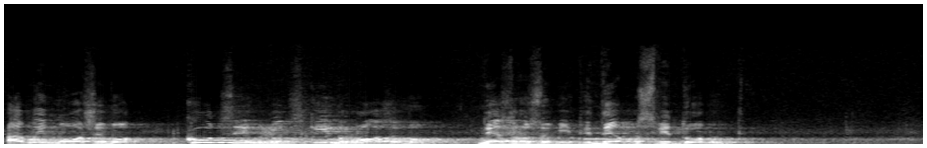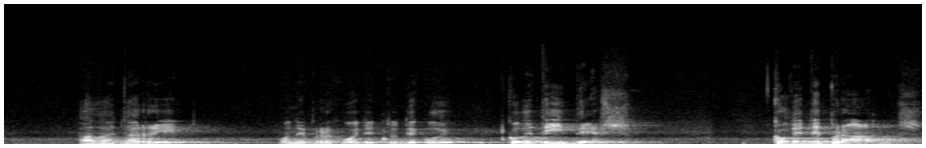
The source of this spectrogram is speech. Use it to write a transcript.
А ми можемо куцим людським розумом не зрозуміти, не усвідомити. Але дари, вони приходять туди, коли, коли ти йдеш, коли ти прагнеш.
